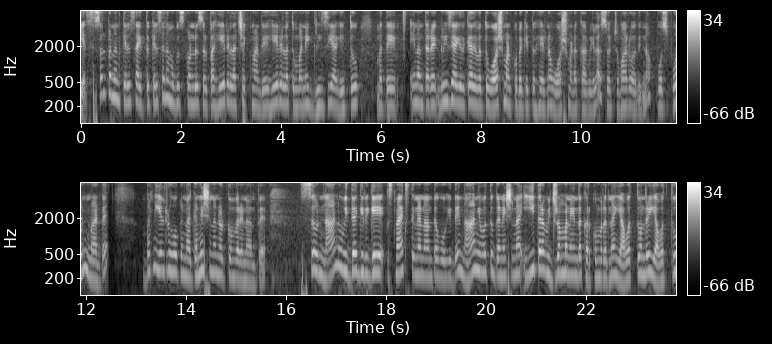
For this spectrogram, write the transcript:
ಎಸ್ ಸ್ವಲ್ಪ ನನ್ನ ಕೆಲಸ ಇತ್ತು. ಕೆಲಸನ ಮುಗಿಸ್ಕೊಂಡು ಸ್ವಲ್ಪ ಹೇರ್ ಎಲ್ಲ ಚೆಕ್ ಮಾಡಿದೆ. ಹೇರ್ ಎಲ್ಲ ತುಂಬಾ ಗ್ರೀಸಿ ಆಗಿತ್ತು. ಮತ್ತು ಏನಂತಾರೆ ಗ್ರೀಸಿ ಆಗಿದ್ದಕ್ಕೆ ಅದು ಇವತ್ತು ವಾಶ್ ಮಾಡ್ಕೋಬೇಕಿತ್ತು. ಹೇರ್ನ ವಾಶ್ ಮಾಡೋಕ್ಕಾಗಲಿಲ್ಲ. ಸೊ ಸುಮಾರು ಅದನ್ನು ಪೋಸ್ಟ್ಪೋನ್ ಮಾಡಿದೆ. ಬನ್ನಿ ಎಲ್ಲರೂ ಹೋಗೋಣ. ಗಣೇಶನ ನೋಡ್ಕೊಂಬರೋಣ ಅಂತೆ. ಸೊ ನಾನು ವಿದ್ಯಾಗಿರಿಗೆ ಸ್ನ್ಯಾಕ್ಸ್ ತಿನ್ನೋಣ ಅಂತ ಹೋಗಿದ್ದೆ. ನಾನು ಯಾವತ್ತು ಗಣೇಶನ ಈ ಥರ ವಿಜೃಂಭಣೆಯಿಂದ ಕರ್ಕೊಂಬರೋದನ್ನ ಯಾವತ್ತೂ ಅಂದರೆ ಯಾವತ್ತೂ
